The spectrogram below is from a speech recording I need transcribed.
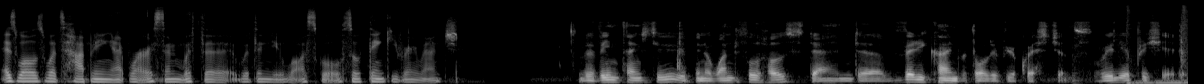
as well as what's happening at Ryerson with the with the new law school. So, thank you very much. Vivene, thanks to you. You've been a wonderful host and uh, very kind with all of your questions. Really appreciate it.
